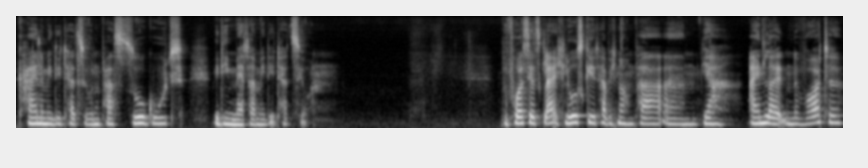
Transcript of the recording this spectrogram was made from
keine Meditation passt so gut wie die Metta-Meditation. Bevor es jetzt gleich losgeht, habe ich noch ein paar ähm, ja, einleitende Worte.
